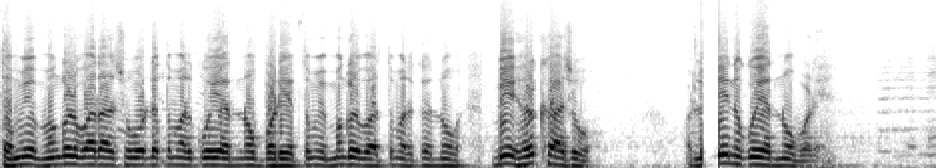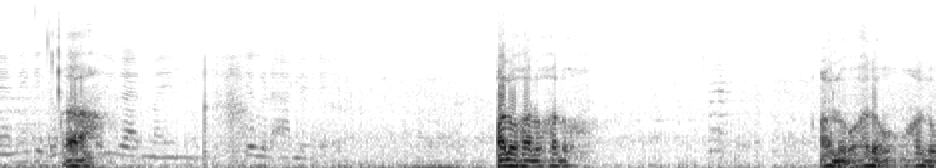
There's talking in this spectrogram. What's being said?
તમે મંગળવાર છો એટલે તમારે કોઈ યાર ન પડે તમે મંગળવાર તમારે બે હરખા છો. એટલે બેને કોઈ યાર ન પડે. હા. Hello hello hello. Hello hello, hello.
